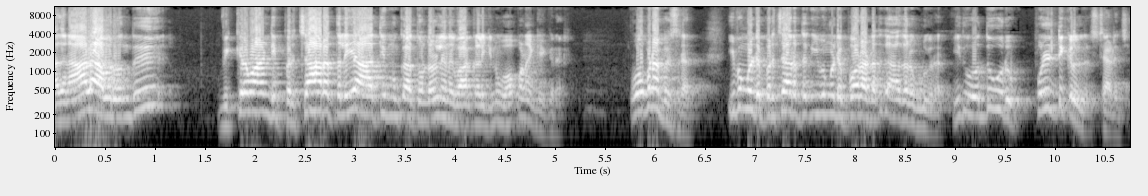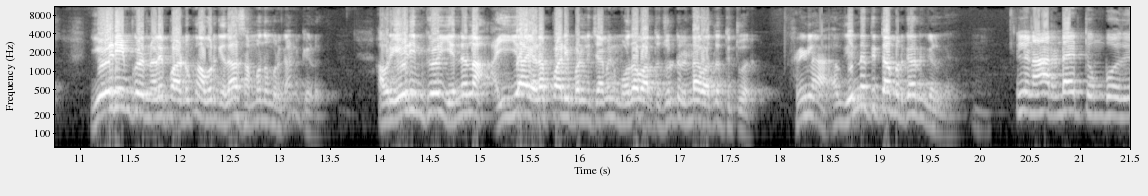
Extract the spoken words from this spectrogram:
அதனால அவர் வந்து விக்கிரவாண்டி பிரச்சாரத்திலேயே அதிமுக தொண்டர்கள் எனக்கு வாக்களிக்கணும் ஓப்பனாக கேட்குறாரு ஓப்பனாக பேசுறாரு. இவங்களுடைய பிரச்சாரத்துக்கு இவங்களுடைய போராட்டத்துக்கு ஆதரவு கொடுக்குறாரு. இது வந்து ஒரு பொலிட்டிக்கல் ஸ்ட்ராட்டஜி ஏடிஎம்கே நிலைப்பாட்டுக்கும் அவருக்கு ஏதாவது சம்மந்தம் இருக்கான்னு கேளு. அவர் ஏடிஎம்கே என்னெல்லாம் ஐயா எடப்பாடி பழனிசாமின்னு முத வார்த்தை சொல்லிட்டு ரெண்டாவது வார்த்தை திட்டுவார். சரிங்களா? அவர் என்ன திட்டாம இருக்காருன்னு கேளுங்க. இல்ல நான் ரெண்டாயிரத்தி ஒன்பது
